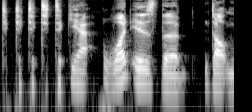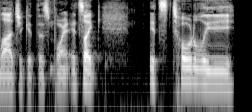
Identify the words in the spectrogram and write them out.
Tick tick tick tick tick. Yeah. What is the Dalton logic at this point? It's like it's totally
